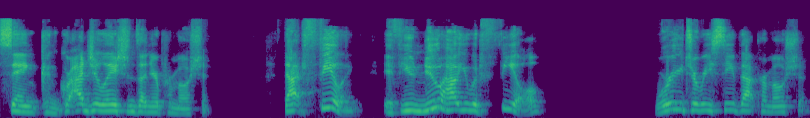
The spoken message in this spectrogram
saying, Congratulations on your promotion. That feeling, if you knew how you would feel were you to receive that promotion,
